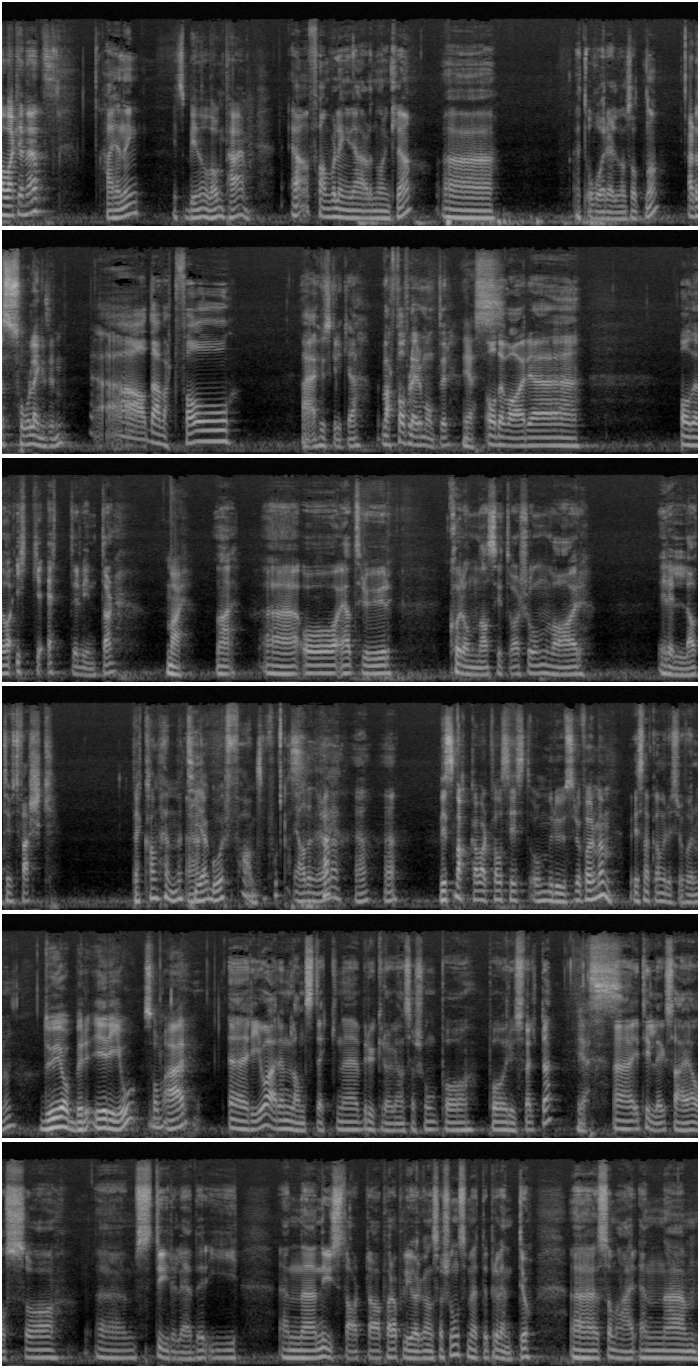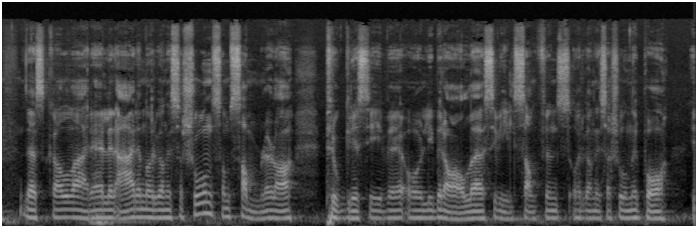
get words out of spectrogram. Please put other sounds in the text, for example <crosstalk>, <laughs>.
Halla, Kenneth. Hei, Henning. It's been a long time. Ja, faen hvor lenge er det nå, egentlig? Ja? Uh, et år eller noe sånt nå? Er det så lenge siden? Ja, det er i hvert fall Nei, jeg husker ikke. I hvert fall flere måneder. Yes. Og det var uh, Og det var ikke etter vinteren. Nei. Nei. Uh, og jeg tror koronasituasjonen var relativt fersk. Det kan hende tida går faen så fort. ass. Ja, den gjør det. Ja, ja. Vi snakka i hvert fall sist om rusreformen. Vi om rusreformen. Du jobber i RIO, som er Eh, RIO er en landsdekkende brukerorganisasjon på, på rusfeltet. Yes. Eh, I tillegg så er jeg også eh, styreleder i en uh, nystarta paraplyorganisasjon som heter Preventio. eh, som er en eh, Det skal være, eller er en organisasjon som samler da progressive og liberale sivilsamfunnsorganisasjoner på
